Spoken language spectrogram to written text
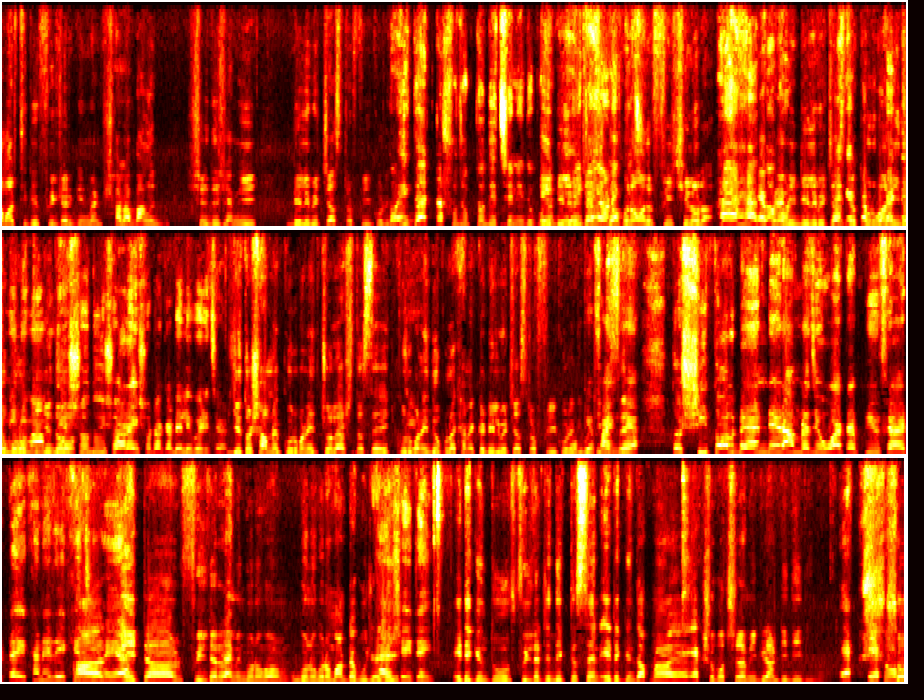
আমার থেকে ফিল্টার কিনবেন সারা বাংলাদেশের দেশে আমি ডেলিভারি চার্জটা ফ্রি করে এই তো একটা সুযোগ তো দিচ্ছেন ঈদ এই ডেলিভারি চার্জটা তখন আমাদের ফ্রি ছিল না। হ্যাঁ হ্যাঁ এখন আমি ডেলিভারি চার্জটা কুরবানি ঈদ উপলক্ষে যেহেতু দেড়শো দুইশো আড়াইশো টাকা ডেলিভারি চার্জ যেহেতু সামনে কুরবানি ঈদ চলে আসতেছে এই কুরবানি ঈদ উপলক্ষে আমি একটা ডেলিভারি চার্জটা ফ্রি করে দিব ঠিক আছে? তো শীতল ব্র্যান্ডের আমরা যে ওয়াটার পিউরিফায়ারটা এখানে রেখেছি ভাইয়া এটার ফিল্টারের আমি গুণ গুণ মানটা বুঝাই হ্যাঁ দিই। সেইটাই। এটা কিন্তু ফিল্টারটি দেখতেছেন এটা কিন্তু আপনার একশো বছর আমি গ্যারান্টি দিয়ে দিব। একশো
